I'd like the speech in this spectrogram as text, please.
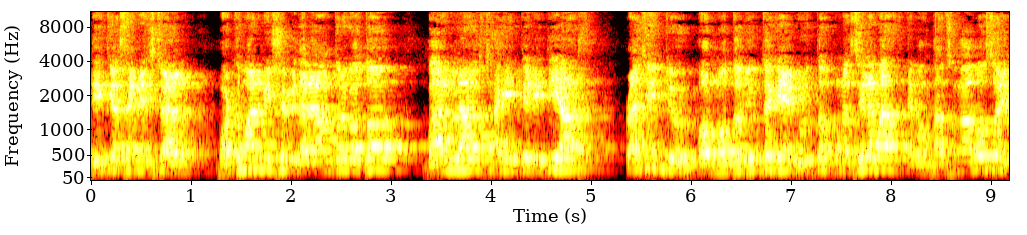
দ্বিতীয় সেমিস্টার বর্ধমান বিশ্ববিদ্যালয়ের অন্তর্গত বাংলা সাহিত্যের ইতিহাস। প্রাচীন যুগ ও মধ্যযুগ থেকে গুরুত্বপূর্ণ সিলেবাস এবং তার সঙ্গে অবশ্যই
